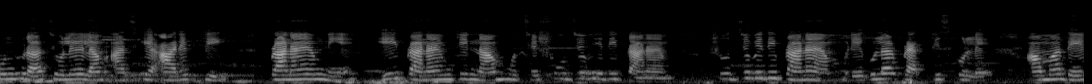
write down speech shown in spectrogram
বন্ধুরা, চলে এলাম আজকে আরেকটি প্রাণায়াম নিয়ে। এই প্রাণায়ামটির নাম হচ্ছে সূর্যভেদী প্রাণায়াম। সূর্যভেদী প্রাণায়াম রেগুলার প্র্যাকটিস করলে আমাদের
